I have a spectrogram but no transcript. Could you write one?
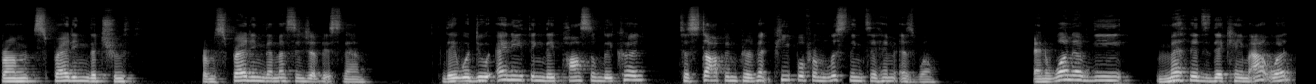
from spreading the truth, from spreading the message of Islam. They would do anything they possibly could to stop and prevent people from listening to him as well. And one of the methods they came out with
